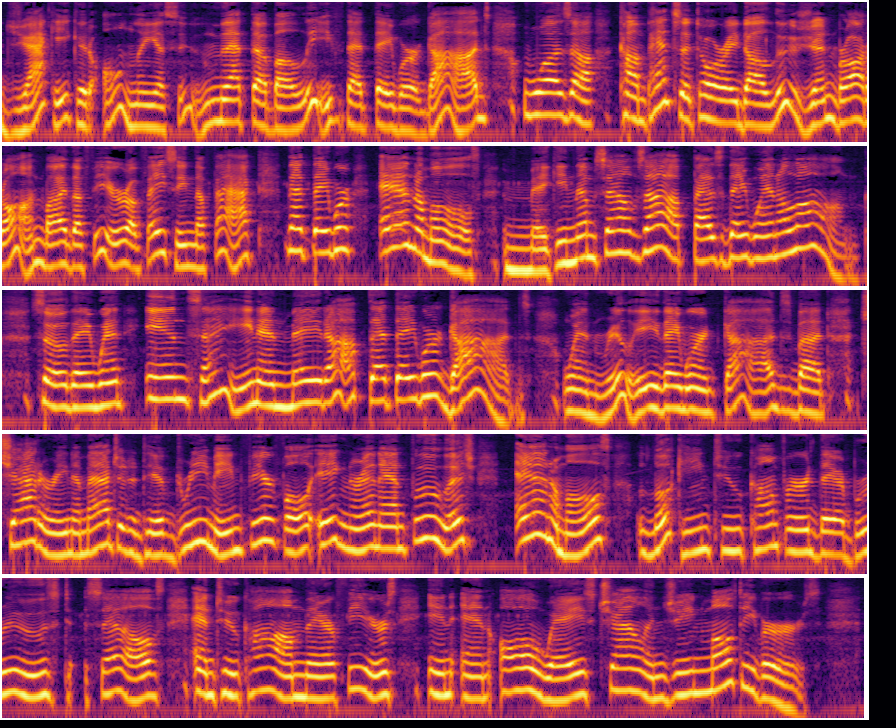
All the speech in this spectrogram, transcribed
Jackie could only assume that the belief that they were gods was a compensatory delusion brought on by the fear of facing the fact that they were animals, making themselves up as they went along. So they went insane and made up that they were gods, when really they weren't gods, but chattering, imaginative, dreaming, fearful, ignorant, and foolish animals looking to comfort their bruised selves and to calm their fears in an always challenging multiverse.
